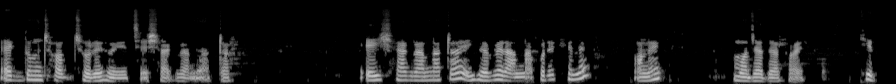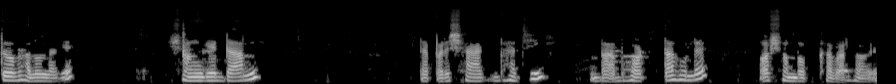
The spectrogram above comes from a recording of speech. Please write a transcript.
একদম ঝরঝরে হয়েছে শাক রান্নাটা। এই শাক রান্নাটা এইভাবে রান্না করে খেলে অনেক মজাদার হয়। খেতেও ভালো লাগে। সঙ্গে ডাল তারপরে শাক ভাজি বা ভর্তা হলে অসম্ভব খাবার হবে।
